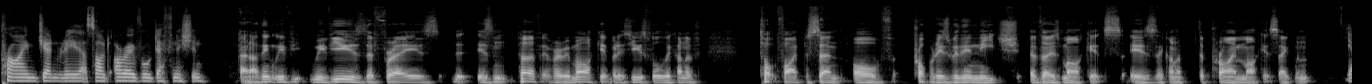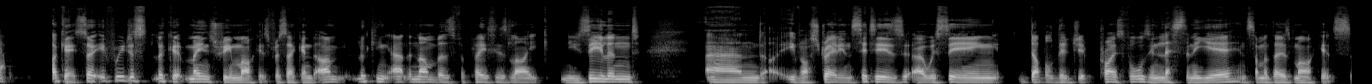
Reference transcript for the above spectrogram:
prime generally. That's our, our overall definition. And I think we've we've used the phrase that isn't perfect for every market, but it's useful to kind of top 5% of properties within each of those markets is the kind of the prime market segment. Yeah. Okay, so if we just look at mainstream markets for a second, I'm looking at the numbers for places like New Zealand and even Australian cities. Uh, we're seeing double digit price falls in less than a year in some of those markets.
